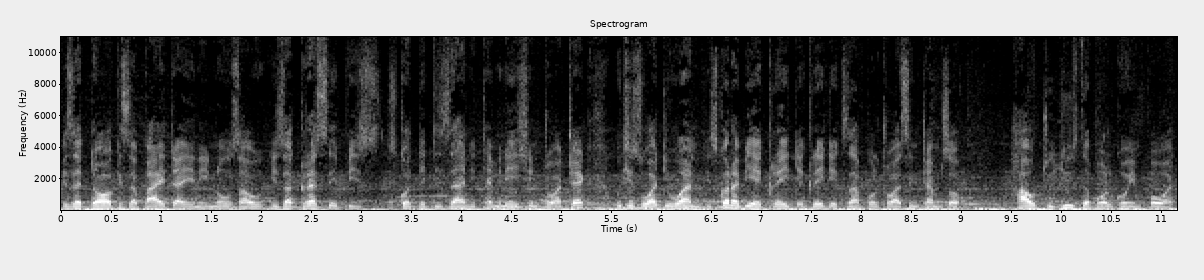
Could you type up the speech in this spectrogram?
He's a dog, he's a biter, and he knows how he's aggressive. He's, he's got the design, determination to attack, which is what you want. He's going to be a great, a great example to us in terms of how to use the ball going forward.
